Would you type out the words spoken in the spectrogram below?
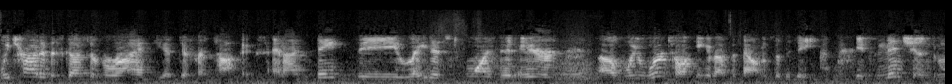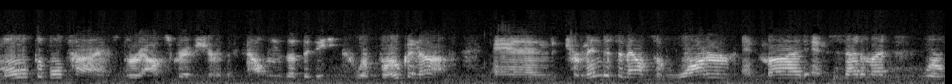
we try to discuss a variety of different topics. And I think the latest one that aired, uh, we were talking about the fountains of the deep. It's mentioned multiple times throughout Scripture. The fountains of the deep were broken up, and tremendous amounts of water and mud and sediment were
